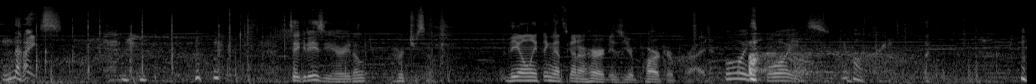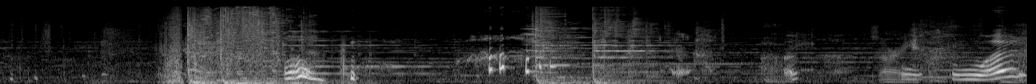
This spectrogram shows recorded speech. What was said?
Nice! Take it easy, Harry. Don't hurt yourself. The only thing that's gonna hurt is your Parker pride. Boys, boys. You're both great. Oh! Sorry. what?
